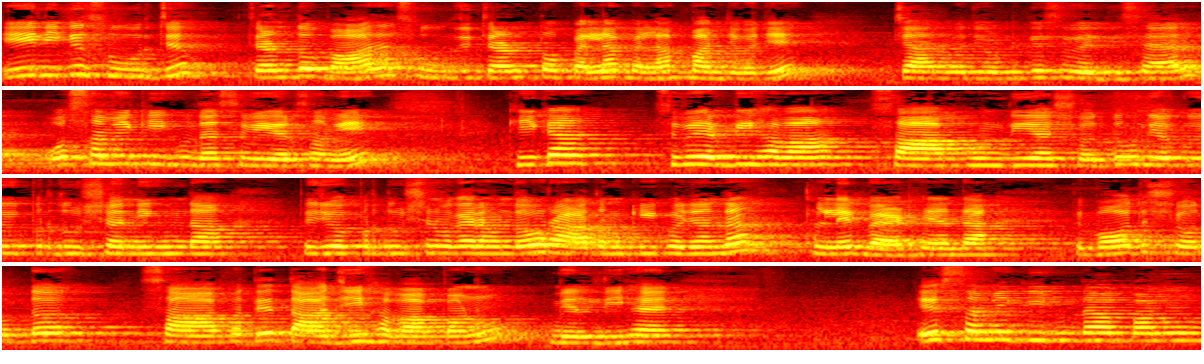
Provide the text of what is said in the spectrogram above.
ਇਹ ਨਹੀਂ ਕਿ ਸੂਰਜ ਚੜ੍ਹਨ ਤੋਂ ਬਾਅਦ, ਸੂਰਜ ਚੜ੍ਹਨ ਤੋਂ ਪਹਿਲਾਂ ਪਹਿਲਾਂ 5 ਵਜੇ 4 ਵਜੇ ਉੱਠ ਕੇ ਸਵੇਰ ਦੀ ਸੈਰ। ਉਸ ਸਮੇਂ ਕੀ ਹੁੰਦਾ? ਸਵੇਰ ਸਮੇਂ ਠੀਕ ਆ? ਸਵੇਰ ਦੀ ਹਵਾ ਸਾਫ਼ ਹੁੰਦੀ ਆ, ਸ਼ੁੱਧ ਹੁੰਦੀ ਆ, ਕੋਈ ਪ੍ਰਦੂਸ਼ਣ ਨਹੀਂ ਹੁੰਦਾ। ਤੇ ਜੋ ਪ੍ਰਦੂਸ਼ਣ ਵਗੈਰਾ ਹੁੰਦਾ, ਉਹ ਰਾਤ ਨੂੰ ਕੀ ਹੋ ਜਾਂਦਾ? ਥੱਲੇ ਬੈਠ ਜਾਂਦਾ। ਤੇ ਬਹੁਤ ਸ਼ੁੱਧ, ਸਾਫ਼ ਤੇ ਤਾਜ਼ੀ ਹਵਾ ਆਪਾਂ ਨੂੰ ਮਿਲਦੀ ਹੈ। ਇਸ ਸਮੇਂ ਕੀ ਹੁੰਦਾ ਆਪਾਂ ਨੂੰ?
